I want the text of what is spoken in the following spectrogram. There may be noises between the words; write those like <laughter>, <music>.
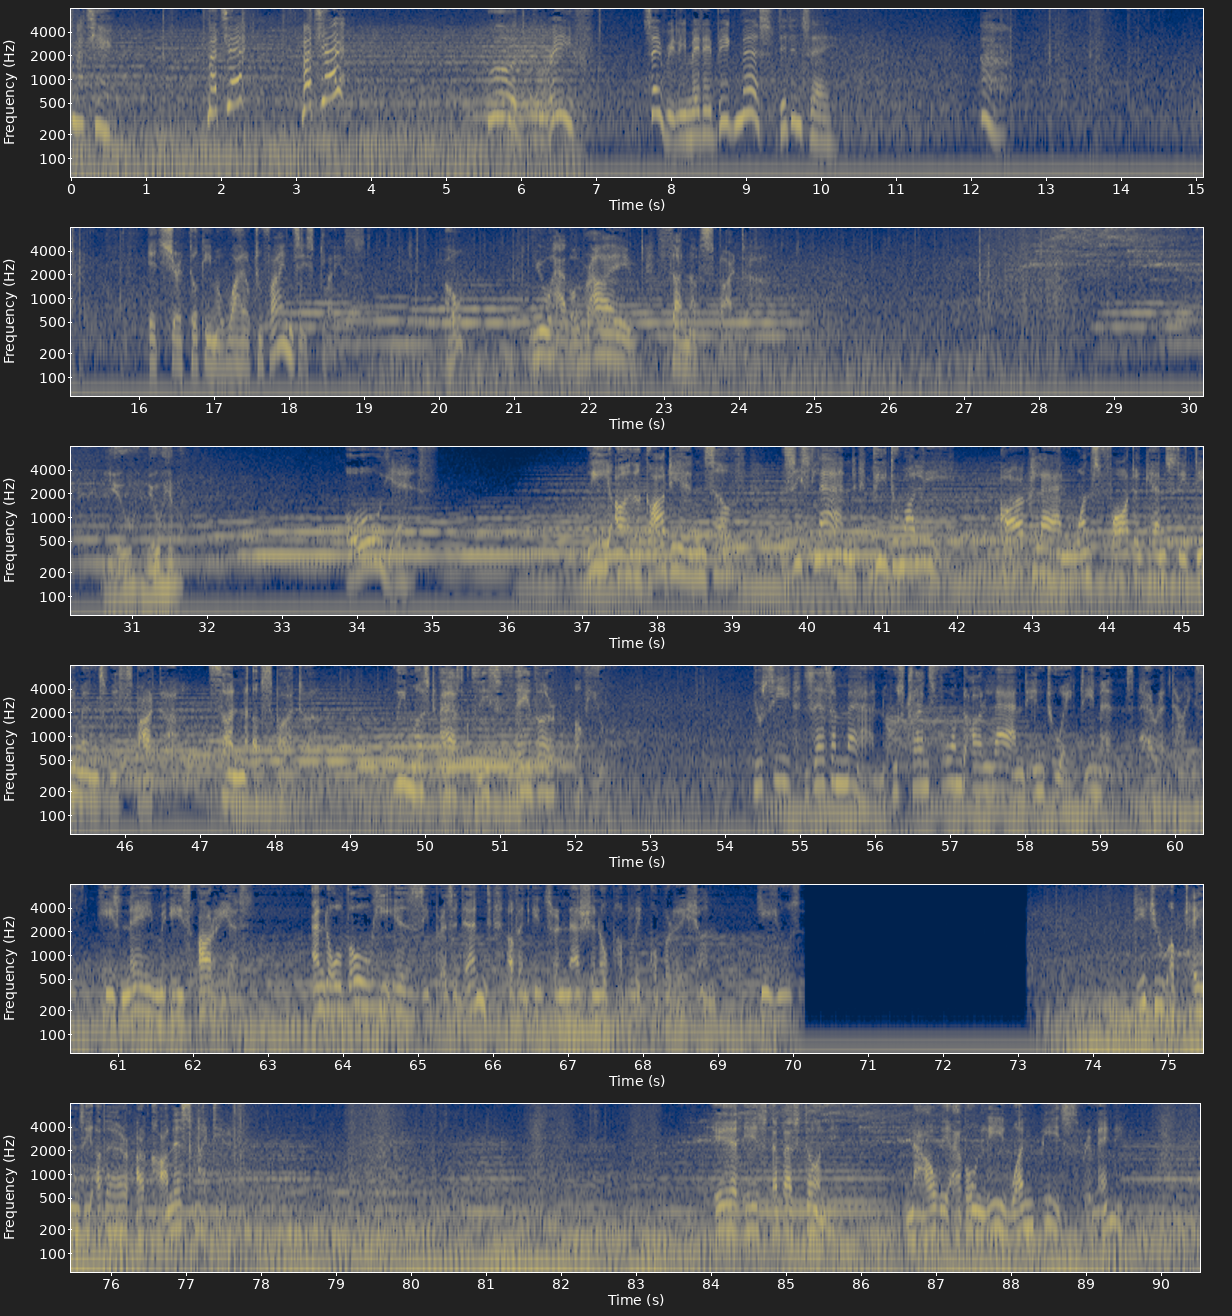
Where's Matier? Matier? Matier? Good grief. They really made a big mess, didn't they? <sighs> it sure took him a while to find this place. Oh, you have arrived, son of Sparda. Of this land, Vie de Marli. Our clan once fought against the demons with Sparda, son of Sparda. We must ask this favor of you. You see, there's a man who's transformed our land into a demon's paradise. His name is Arius. And although he is the president of an international public corporation, he uses... Did you obtain the other Arcanus, my dear? Here is the bastone. Now we have only one piece remaining.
